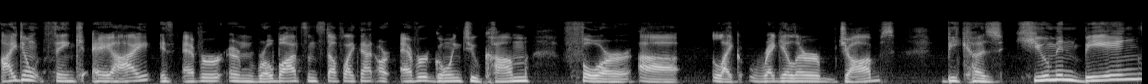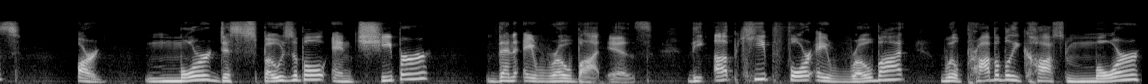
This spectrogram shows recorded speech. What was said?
I don't think AI is ever and robots and stuff like that are ever going to come for uh like regular jobs because human beings are more disposable and cheaper than a robot is. The upkeep for a robot will probably cost more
